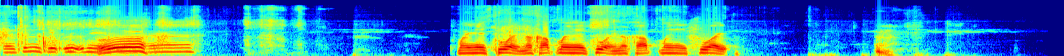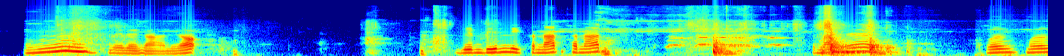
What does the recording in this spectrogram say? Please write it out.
ซอยก็ลือเก็บอึแม่ตินะ ไม่ให้ช่วยนะครับ ไม่ให้ช่วยนะครับ ไม่ให้ช่วย อืมในในนานี่เนาะเล่นดินนี่ขนาดขนาดขนาดแห้งมึงมึง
